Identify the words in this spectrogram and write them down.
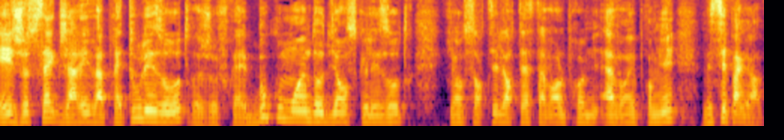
Et je sais que j'arrive après tous les autres, je ferai beaucoup moins d'audience que les autres qui ont sorti leur test avant, le premier, avant les premiers, mais c'est pas grave.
